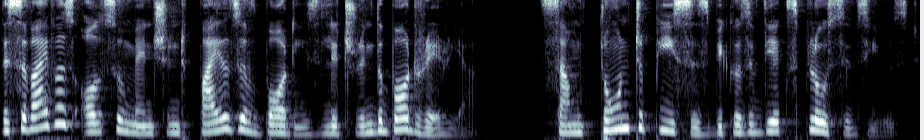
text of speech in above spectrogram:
The survivors also mentioned piles of bodies littering the border area, some torn to pieces because of the explosives used.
